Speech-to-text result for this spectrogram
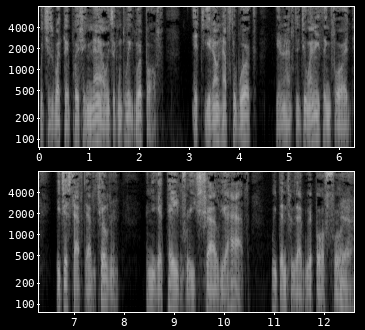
which is what they're pushing now, is a complete ripoff. It, you don't have to work. You don't have to do anything for it. You just have to have children and you get paid for each child you have We've been through that ripoff for Yeah.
